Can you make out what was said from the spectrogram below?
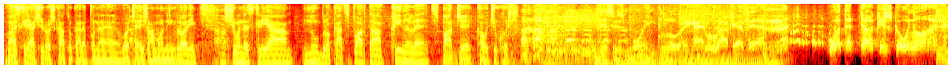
mai scria și Roșcatul care pune vocea aici la Morning Glory și unde scria nu blocați poarta, câinele sparge cauciucuri. This is Morning Glory at Rock FM. What the duck is going on?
